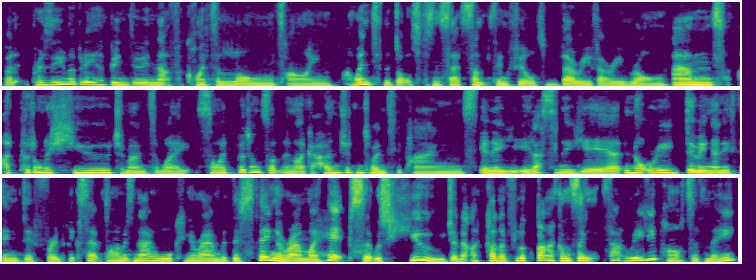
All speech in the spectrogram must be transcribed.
but presumably had been doing that for quite a long time. I went to the doctors and said something feels very, very wrong. And I'd put on a huge amount of weight. So I'd put on something like 120 pounds in a less than a year, not really doing anything different, except I was now walking around with this thing around my hips that was huge. And I kind of look back and think, is that really part of me?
